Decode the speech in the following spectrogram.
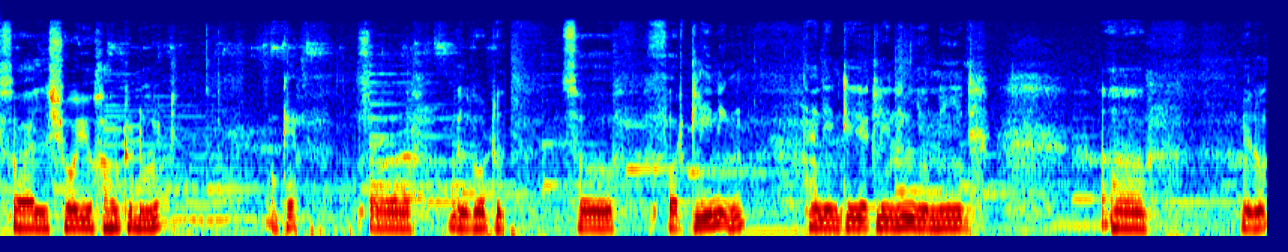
So I'll show you how to do it. Okay? So we'll go to so for cleaning and interior cleaning you need uh, you know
